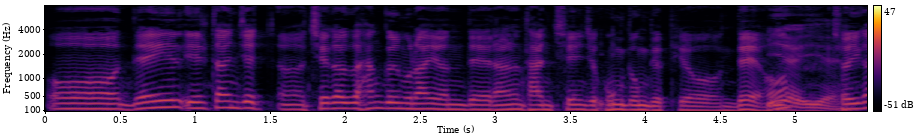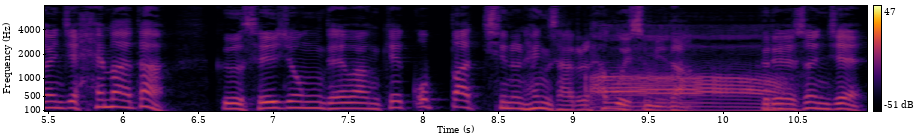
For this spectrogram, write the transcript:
어, 내일 일단 이제 어, 제가 그 한글문화연대라는 단체의 이제 공동대표인데요. 예, 예. 저희가 이제 해마다 그 세종대왕께 꽃받치는 행사를 하고 아. 있습니다. 그래서 이제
